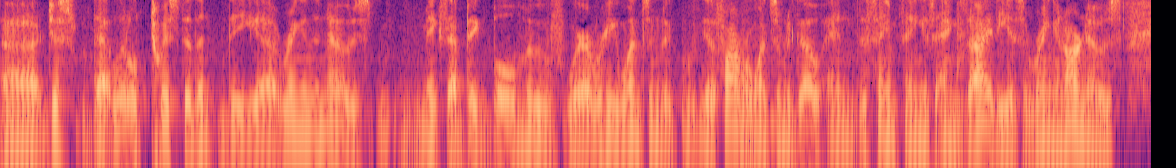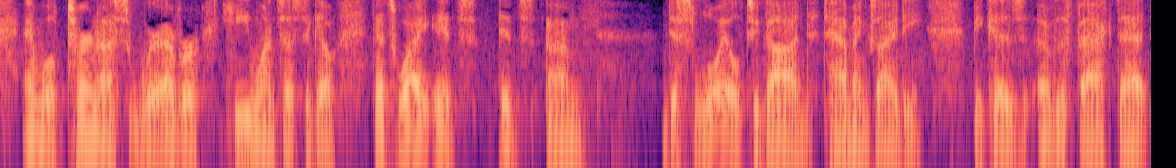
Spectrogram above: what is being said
uh, just that little twist of the the uh, ring in the nose makes that big bull move wherever he wants him to. The farmer wants him to go, and the same thing is anxiety is a ring in our nose, and will turn us wherever he wants us to go. That's why it's it's um, disloyal to God to have anxiety because of the fact that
